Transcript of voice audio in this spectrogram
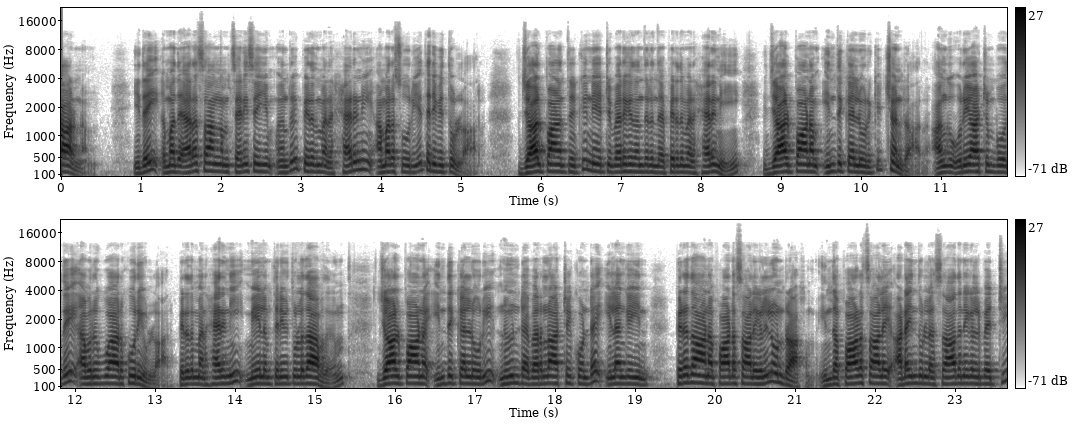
காரணம். இதை எமது அரசாங்கம் சரி செய்யும் என்று பிரதமர் ஹரிணி அமரசூரிய தெரிவித்துள்ளார். ஜாழ்ப்பாணத்துக்கு நேற்று வருகை தந்திருந்த பிரதமர் ஹரிணி ஜாழ்ப்பாணம் இந்து கல்லூரிக்கு சென்றார். அங்கு உரையாற்றும் போதே அவர் இவ்வாறு கூறியுள்ளார். பிரதமர் ஹரிணி மேலும் தெரிவித்துள்ளதாவது ஜாழ்ப்பாண இந்து கல்லூரி நீண்ட வரலாற்றை கொண்ட இலங்கையின் பிரதான பாடசாலைகளில் ஒன்றாகும். இந்த பாடசாலை அடைந்துள்ள சாதனைகள் பற்றி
